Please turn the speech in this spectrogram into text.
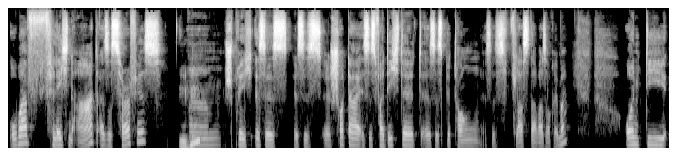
Oberflächenart, also Surface. Mhm. Ähm, sprich, ist es, ist es äh, Schotter, ist es verdichtet, ist es Beton, ist es Pflaster, was auch immer. Und die,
